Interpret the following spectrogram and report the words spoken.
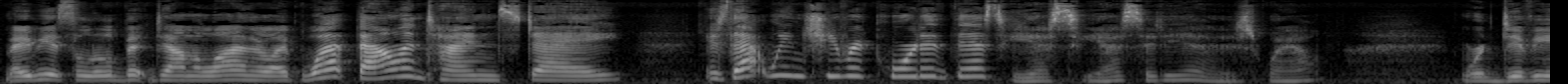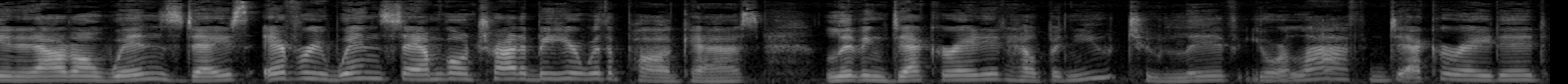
Maybe it's a little bit down the line. They're like, what, Valentine's Day? Is that when she recorded this? Yes, yes, it is. Well, we're divvying it out on Wednesdays. Every Wednesday, I'm going to try to be here with a podcast, Living Decorated, helping you to live your life decorated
